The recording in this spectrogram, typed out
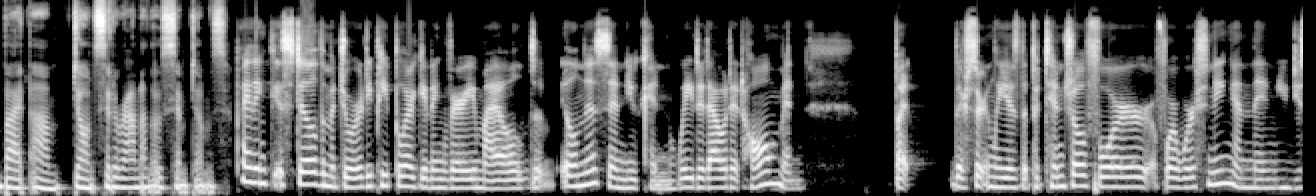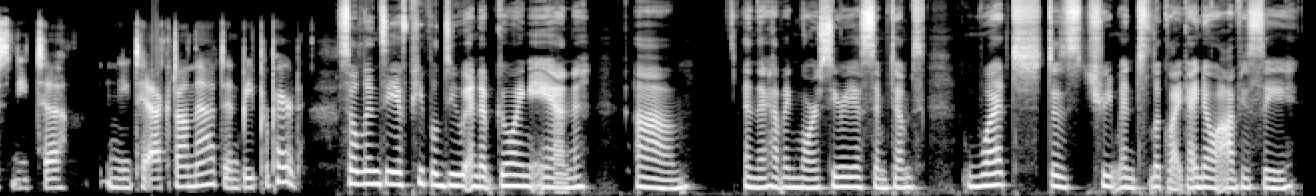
but um, don't sit around on those symptoms. But I think still the majority people are getting very mild illness, and you can wait it out at home. And but there certainly is the potential for for worsening, and then you just need to need to act on that and be prepared. So, Lindsay, if people do end up going in, um, and they're having more serious symptoms, what does treatment look like? I know obviously,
